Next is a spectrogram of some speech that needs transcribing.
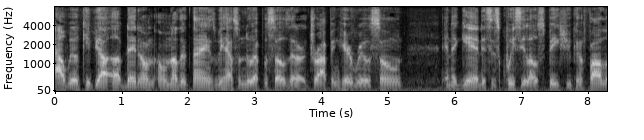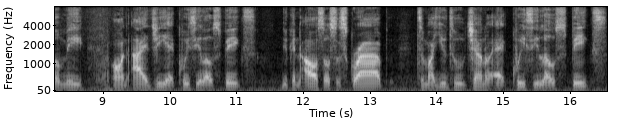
I will keep y'all updated on, on other things. We have some new episodes that are dropping here real soon. And again, this is Quisylo Speaks. You can follow me on IG at Quisylo Speaks. You can also subscribe to my YouTube channel at Quisylo Speaks.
